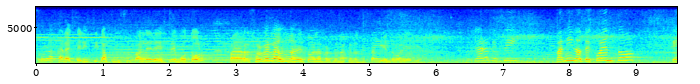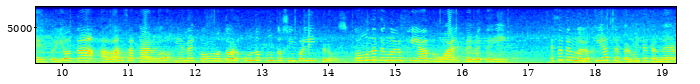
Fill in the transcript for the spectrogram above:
son las características principales de este motor para resolver las dudas de todas las personas que nos están viendo, Valeria? Claro que sí. Panino, te cuento que el Toyota Avanza Cargo viene con motor 1.5 litros, con una tecnología dual BBTI. Esta tecnología te permite tener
